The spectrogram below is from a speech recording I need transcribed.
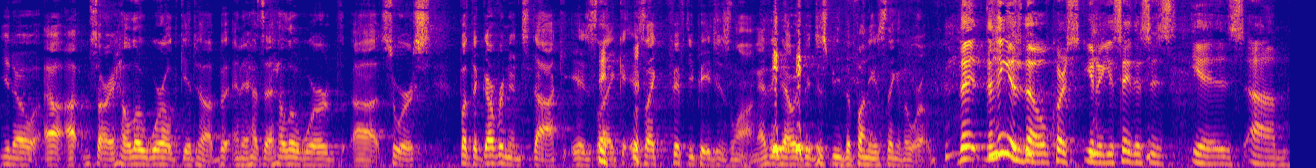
you know, uh, I'm sorry, Hello World GitHub, and it has a Hello World uh, source, but the governance doc is like is like 50 pages long. I think that would just be the funniest thing in the world. The, the thing is, though, of course, you know, you say this is is um,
